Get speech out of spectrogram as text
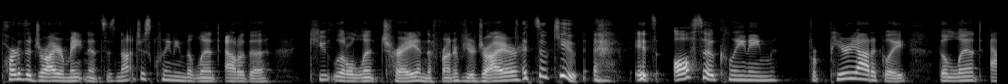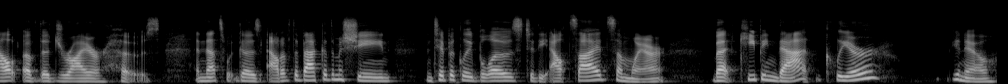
part of the dryer maintenance is not just cleaning the lint out of the cute little lint tray in the front of your dryer. It's so cute. It's also cleaning periodically the lint out of the dryer hose. And that's what goes out of the back of the machine and typically blows to the outside somewhere. But keeping that clear, you know,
